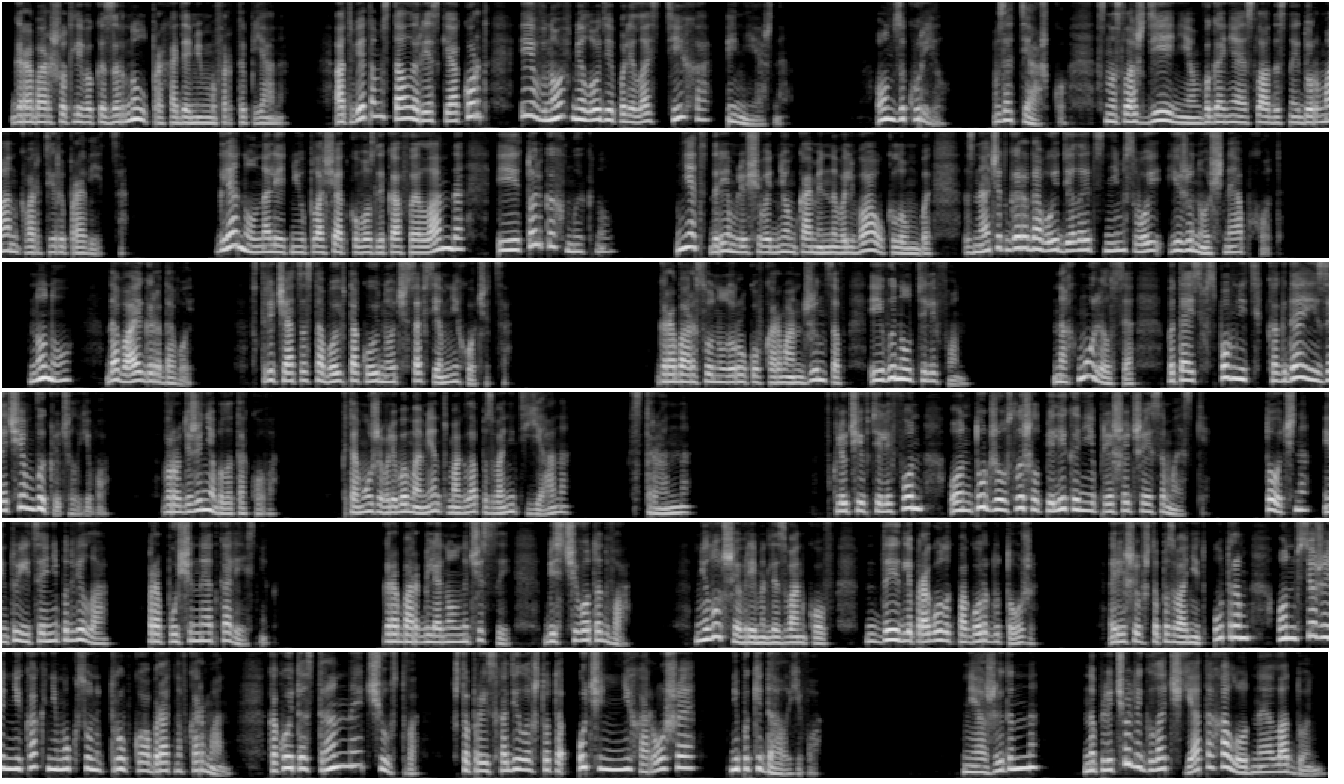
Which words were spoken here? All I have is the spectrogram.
Грабар шутливо козырнул, проходя мимо фортепиано. Ответом стал резкий аккорд, и вновь мелодия полилась тихо и нежно. Он закурил, в затяжку, с наслаждением выгоняя сладостный дурман квартиры провидца. Глянул на летнюю площадку возле кафе «Ланда» и только хмыкнул. Нет дремлющего днем каменного льва у клумбы, значит, городовой делает с ним свой еженочный обход. Ну-ну, давай, городовой. Встречаться с тобой в такую ночь совсем не хочется. Грабар сунул руку в карман джинсов и вынул телефон. Нахмурился, пытаясь вспомнить, когда и зачем выключил его. Вроде же не было такого. К тому же в любой момент могла позвонить Яна. Странно. Включив телефон, он тут же услышал пиликанье пришедшей СМСки. Точно, интуиция не подвела. Пропущенный от колесник. Грабар глянул на часы. Без чего-то два. Не лучшее время для звонков, да и для прогулок по городу тоже. Решив, что позвонит утром, он все же никак не мог сунуть трубку обратно в карман. Какое-то странное чувство, что происходило что-то очень нехорошее, не покидало его. Неожиданно на плечо легла чья-то холодная ладонь.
